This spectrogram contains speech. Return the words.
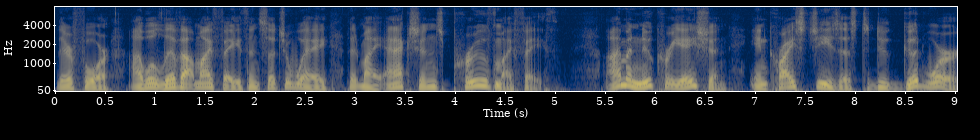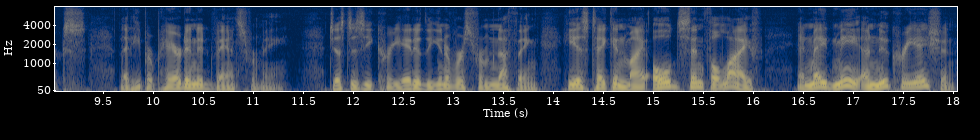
Therefore, I will live out my faith in such a way that my actions prove my faith. I'm a new creation in Christ Jesus to do good works that He prepared in advance for me. Just as He created the universe from nothing, He has taken my old sinful life and made me a new creation.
